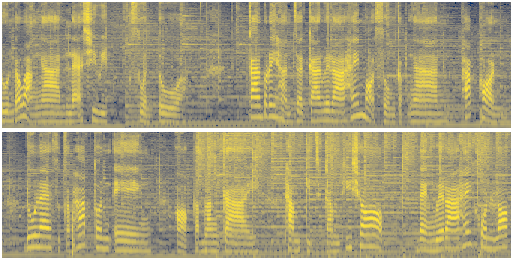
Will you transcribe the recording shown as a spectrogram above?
ดุลระหว่างงานและชีวิตส่วนตัว การบริหารจัดการเวลาให้เหมาะสมกับงาน พักผ่อน ดูแลสุขภาพตนเอง ออกกำลังกายทำกิจกรรมที่ชอบ แบ่งเวลาให้คนรอบ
